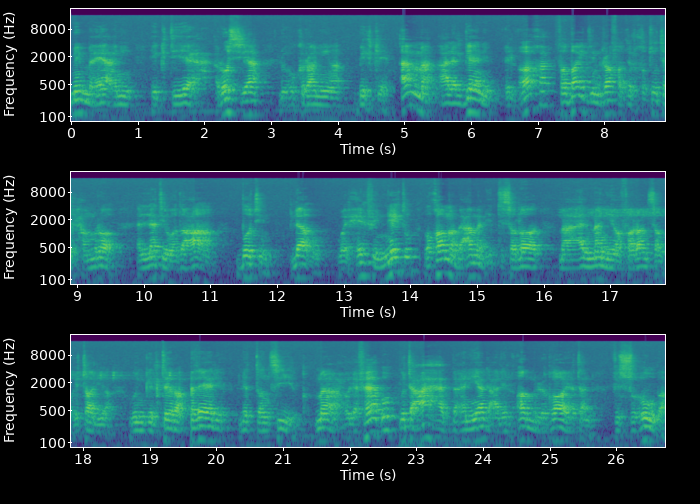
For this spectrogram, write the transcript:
مما يعني اجتياح روسيا لأوكرانيا بالكامل. أما على الجانب الآخر فبايدن رفض الخطوط الحمراء التي وضعها بوتين له والحلف الناتو وقام بعمل اتصالات مع ألمانيا وفرنسا وإيطاليا وإنجلترا وذلك للتنسيق مع حلفائه. يتعهد بأن يجعل الأمر غاية في الصعوبة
